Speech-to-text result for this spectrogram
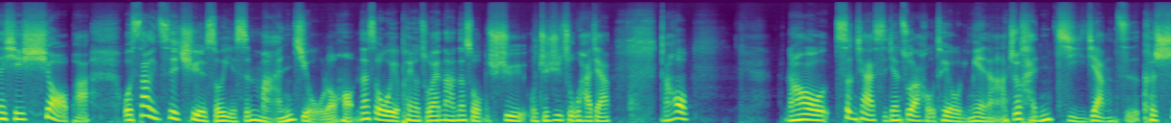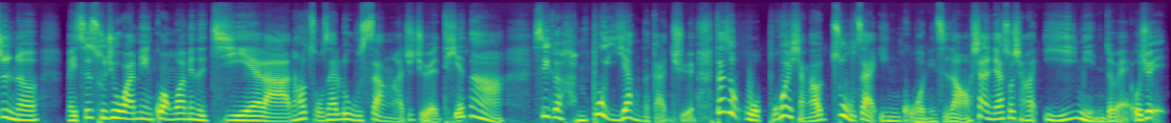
那些 shop 啊，我上一次去的时候也是蛮久了哈，那时候我有朋友住在那，那时候我们去我就去住他家，然后。然后剩下的时间住在 hotel 里面啊，就很挤这样子。可是呢，每次出去外面逛外面的街啦，然后走在路上啊，就觉得天哪，是一个很不一样的感觉。但是我不会想要住在英国，你知道，像人家说想要移民，对不对？我觉得。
